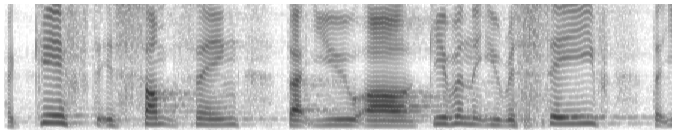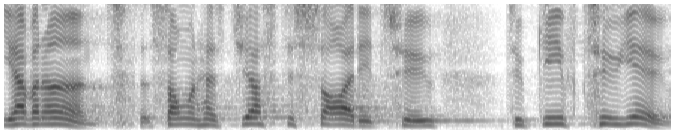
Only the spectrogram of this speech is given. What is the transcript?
a gift is something that you are given, that you receive, that you haven't earned, that someone has just decided to, to give to you.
